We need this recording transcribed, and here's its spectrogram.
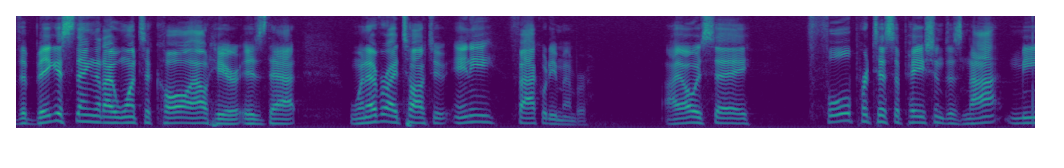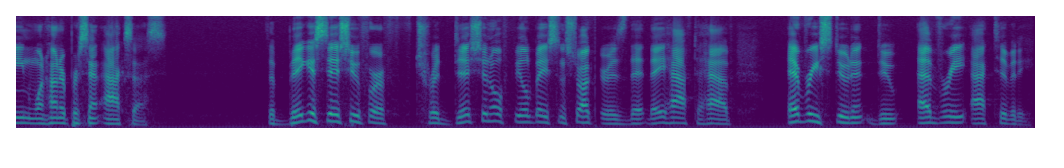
the biggest thing that I want to call out here is that whenever I talk to any faculty member, I always say, full participation does not mean 100% access. The biggest issue for a traditional field based instructor is that they have to have every student do every activity.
